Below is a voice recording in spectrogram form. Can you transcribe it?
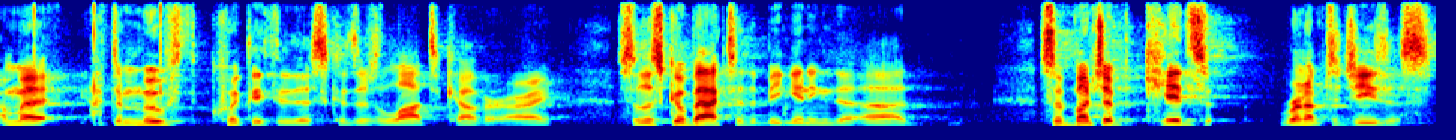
I'm going to have to move quickly through this because there's a lot to cover, all right? So let's go back to the beginning. The, uh, so a bunch of kids run up to Jesus,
